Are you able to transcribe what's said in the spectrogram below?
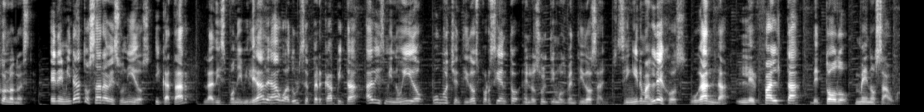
con lo nuestro. En Emiratos Árabes Unidos y Qatar, la disponibilidad de agua dulce per cápita ha disminuido un 82% en los últimos 22 años. Sin ir más lejos, Uganda le falta de todo menos agua.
